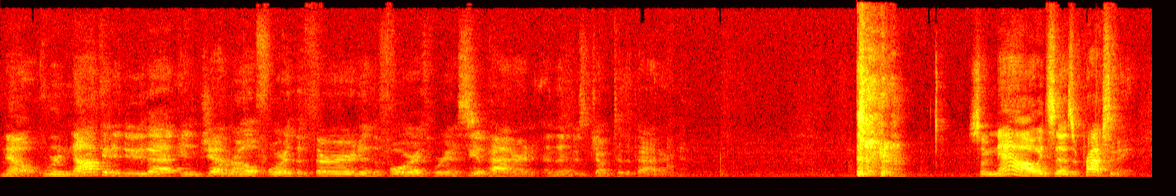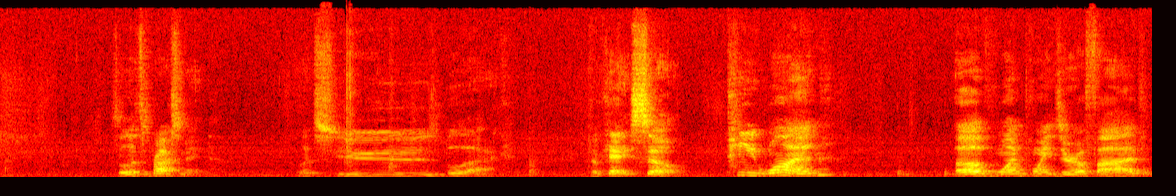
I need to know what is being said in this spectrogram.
Now, we're not going to do that in general for the third and the fourth. We're going to see a pattern and then just jump to the pattern. so now it says approximate. So let's approximate. Let's use black. Okay, so P1 of 1.05.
